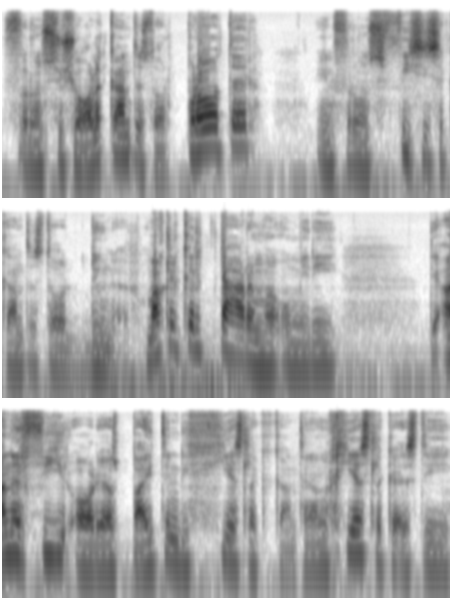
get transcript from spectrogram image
Vir ons sosiale kant is daar prater en vir ons fisiese kant is daar doener. Makliker terme om hierdie die ander vier areas buite in die geestelike kant. En dan geestelike is die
